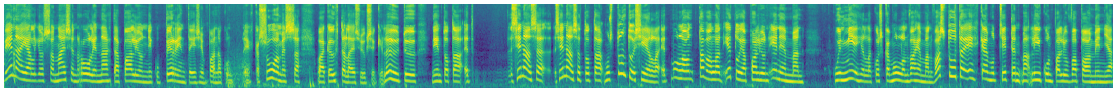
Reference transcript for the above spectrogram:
Venäjällä, jossa naisen rooli nähdään paljon niin kuin perinteisimpänä kuin ehkä Suomessa, vaikka yhtäläisyyksiäkin löytyy, niin tota, että sinänsä, sinänsä tota, musta tuntui siellä, että mulla on tavallaan etuja paljon enemmän kuin miehillä, koska mulla on vähemmän vastuuta ehkä, mutta sitten mä liikun paljon vapaammin ja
